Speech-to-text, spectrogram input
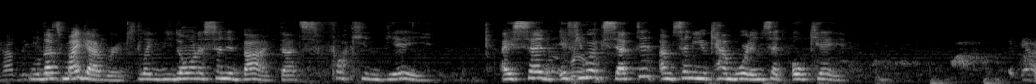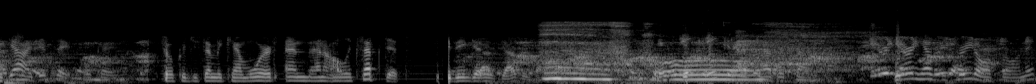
have the Well that's my Gaborik. Like you don't wanna send it back. That's fucking gay. I said if you accept it, I'm sending you Cam Ward and you said okay. Yeah, I did say okay. So could you send me Cam Ward and then I'll accept it. He didn't get his Gaborik. He'll get his oh. He already has the trade offer on it.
